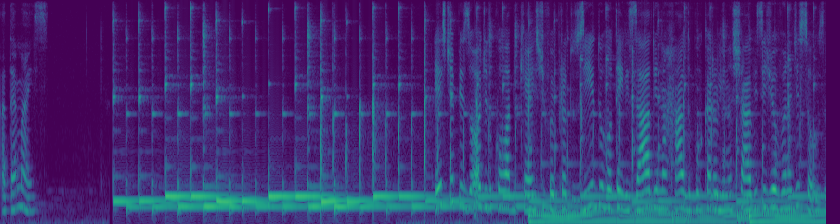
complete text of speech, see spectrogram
Até mais! Este episódio do Collabcast foi produzido, roteirizado e narrado por Carolina Chaves e Giovana de Souza.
